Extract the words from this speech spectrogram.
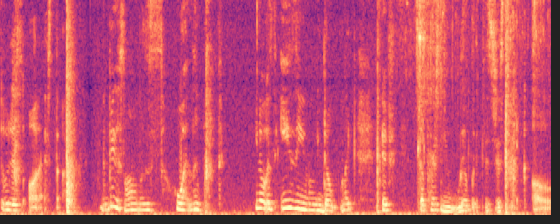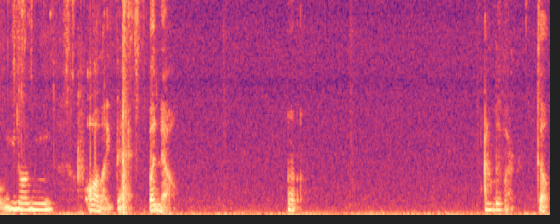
It was just all that stuff. The biggest one was who I live with. You know, it's easy when you don't like if the person you live with is just like, oh, you know what I mean? All like that. But no. Uh-uh. I don't live with her. So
